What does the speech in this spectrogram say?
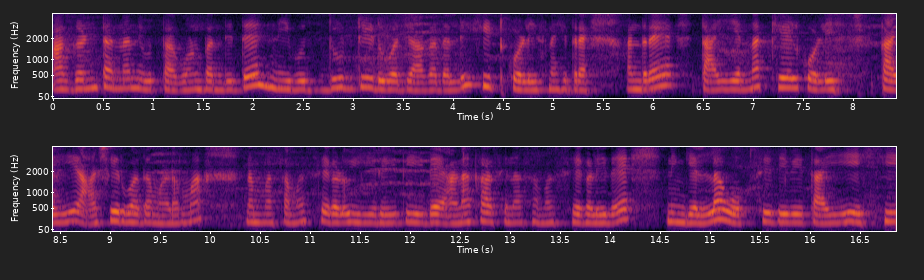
ಆ ಗಂಟನ್ನು ನೀವು ತಗೊಂಡು ಬಂದಿದ್ದೆ, ನೀವು ದುಡ್ಡಿಡುವ ಜಾಗದಲ್ಲಿ ಇಟ್ಕೊಳ್ಳಿ ಸ್ನೇಹಿತರೆ. ಅಂದರೆ ತಾಯಿಯನ್ನು ಕೇಳ್ಕೊಳ್ಳಿ. ತಾಯಿ ಆಶೀರ್ವಾದ ಮಾಡಮ್ಮ. ನಮ್ಮ ಸಮಸ್ಯೆಗಳು ಈ ರೀತಿ ಇದೆ, ಹಣಕಾಸಿನ ಸಮಸ್ಯೆಗಳಿದೆ. ನಿಮಗೆಲ್ಲ ಒಪ್ಸಿದ್ದೀವಿ ತಾಯಿ. ಈ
